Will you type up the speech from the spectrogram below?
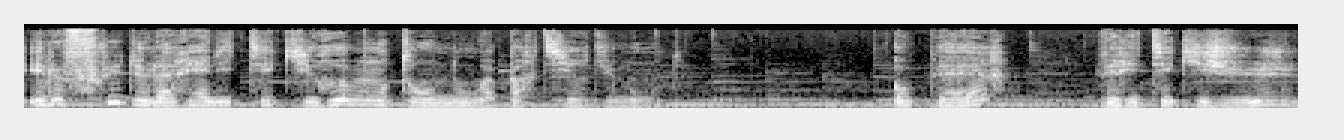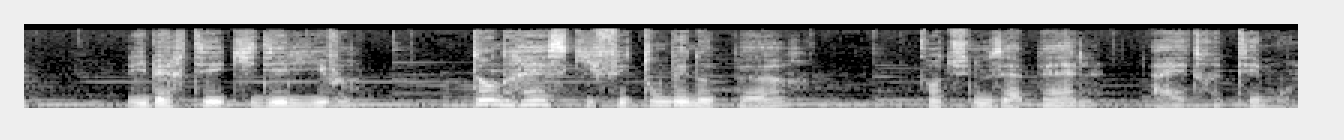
et le flux de la réalité qui remonte en nous à partir du monde. Ô Père, vérité qui juge, liberté qui délivre, tendresse qui fait tomber nos peurs, quand tu nous appelles à être témoins.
